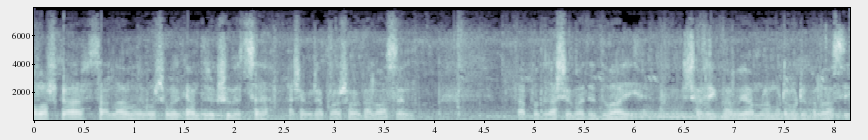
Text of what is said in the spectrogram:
নমস্কার, সালাম এবং সবাইকে আন্তরিক শুভেচ্ছা। আশা করি আপনারা সবাই ভালো আছেন। আপনাদের আশীর্বাদে দোয়াই শারীরিকভাবে আমরা মোটামুটি ভালো আছি।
